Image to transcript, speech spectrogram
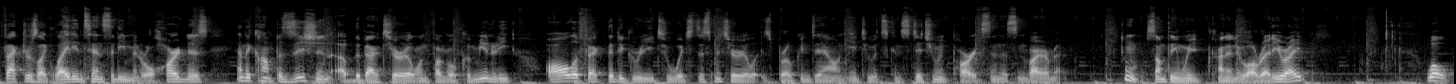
Factors like light intensity, mineral hardness, and the composition of the bacterial and fungal community all affect the degree to which this material is broken down into its constituent parts in this environment. Hmm, something we kind of knew already, right? Well,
